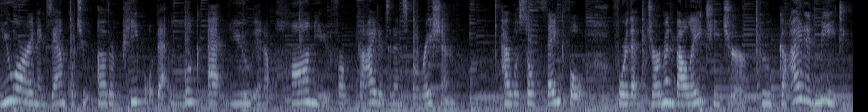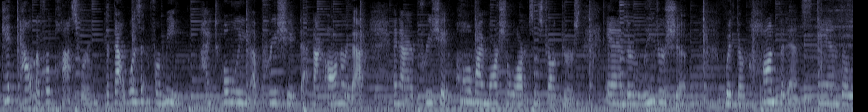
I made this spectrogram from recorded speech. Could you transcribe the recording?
you are an example to other people that look at you and upon you for guidance and inspiration. I was so thankful for that German ballet teacher who guided me to get out of her classroom, that that wasn't for me. I totally appreciate that and I honor that. And I appreciate all my martial arts instructors and their leadership with their confidence and their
